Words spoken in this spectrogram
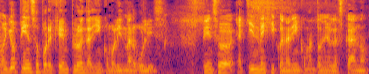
¿no? Yo pienso, por ejemplo, en alguien como Lynn Margulis, pienso aquí en México en alguien como Antonio Lascano,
